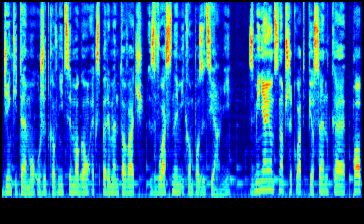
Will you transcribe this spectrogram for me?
Dzięki temu użytkownicy mogą eksperymentować z własnymi kompozycjami, zmieniając na przykład piosenkę pop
